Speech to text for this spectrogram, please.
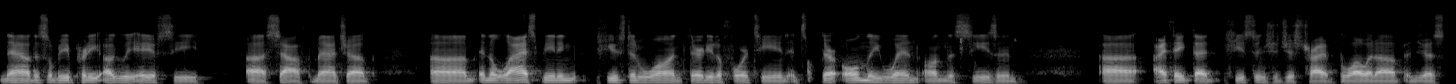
Now, this will be a pretty ugly AFC uh, South matchup. Um, in the last meeting, Houston won 30 to 14. It's their only win on the season. Uh, I think that Houston should just try to blow it up and just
